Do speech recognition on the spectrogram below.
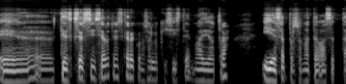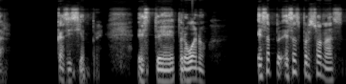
Eh, tienes que ser sincero, tienes que reconocer lo que hiciste, no hay de otra. Y esa persona te va a aceptar casi siempre. Este, pero bueno, esas personas,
